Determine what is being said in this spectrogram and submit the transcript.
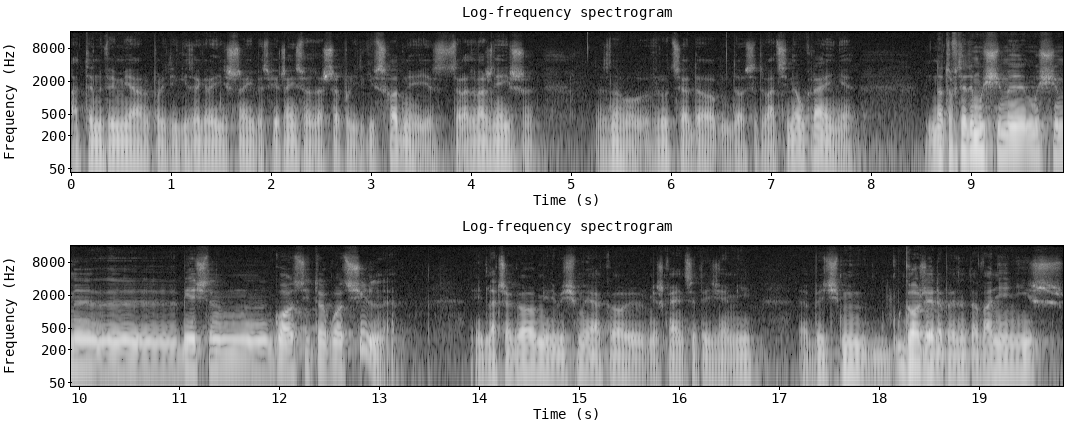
a ten wymiar polityki zagranicznej i bezpieczeństwa, zwłaszcza polityki wschodniej, jest coraz ważniejszy. Znowu wrócę do, do sytuacji na Ukrainie. No to wtedy musimy, musimy y, mieć ten głos i to głos silny. I dlaczego mielibyśmy jako mieszkańcy tej ziemi być gorzej reprezentowani niż,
